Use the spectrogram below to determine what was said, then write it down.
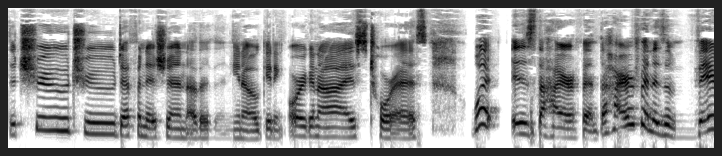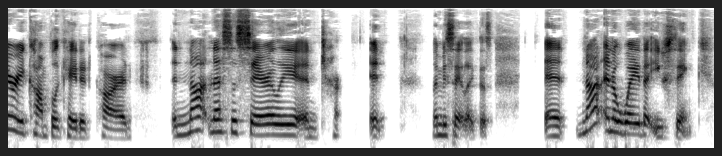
the true, true definition, other than, you know, getting organized, Taurus, what is the Hierophant? The Hierophant is a very complicated card, and not necessarily in ter- it let me say it like this. And not in a way that you think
